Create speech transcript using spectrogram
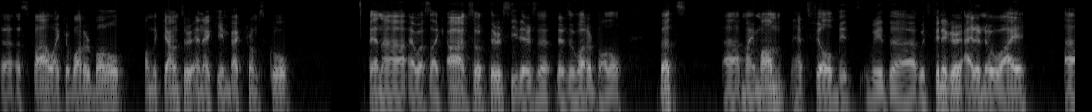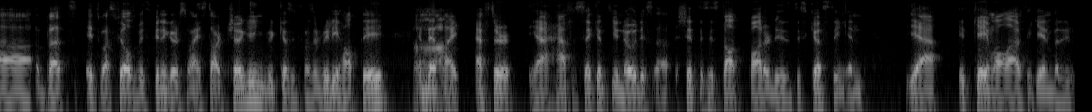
a, a spa, like a water bottle on the counter, and I came back from school, and uh, I was like, "Oh, I'm so thirsty. There's a there's a water bottle," but uh, my mom had filled it with uh, with vinegar. I don't know why, uh, but it was filled with vinegar. So I start chugging because it was a really hot day, and then Ah, like after yeah half a second, you notice, uh, shit, this is not water. This is disgusting, and yeah, it came all out again. But it,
